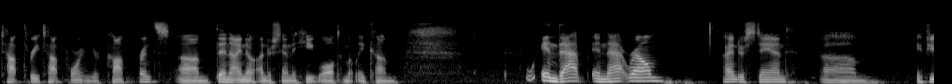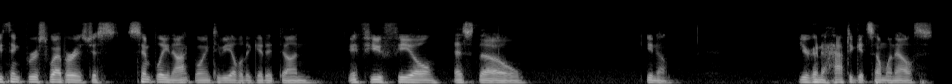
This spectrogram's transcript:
top three, top four in your conference, um, then I know understand the heat will ultimately come. In that in that realm, I understand. Um, if you think Bruce Weber is just simply not going to be able to get it done, if you feel as though, you know, you're going to have to get someone else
